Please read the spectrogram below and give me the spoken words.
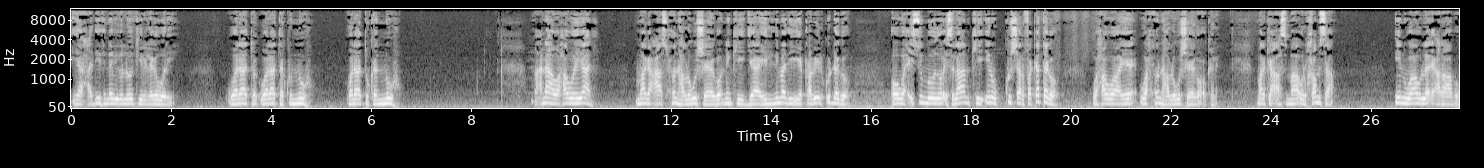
Yaa xadiid nabiga loo tiri laga wari walaa takunuuh walaa tukanuuh macnaha waxaa weeyaan magacaas xun ha lagu sheego ninkii jaahilnimadii iyo qabiil ku dhego oo wax isu moodo islaamkii inuu ku sharfa ka tago waxa waaye wax xun ha lagu sheego oo kale. Marka asmaau lkhamsa in waaw la icraabo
